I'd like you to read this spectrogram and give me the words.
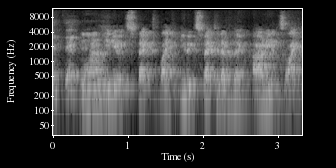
it's it, Yeah. and you expect like you expect it of the audience like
